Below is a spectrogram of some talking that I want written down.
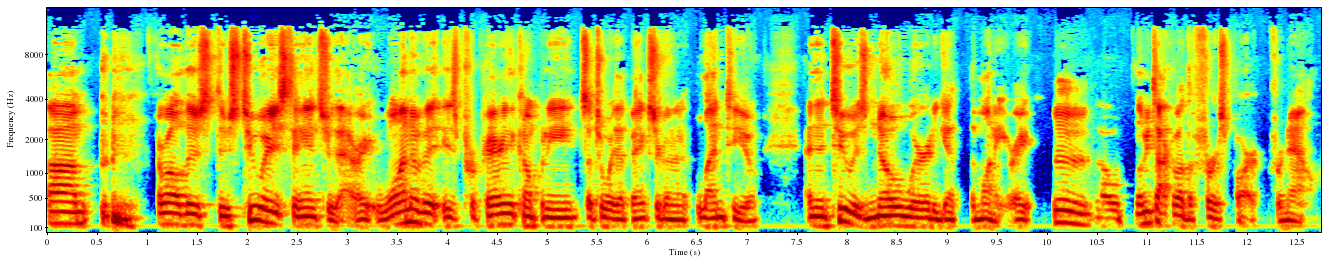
Um, well, there's there's two ways to answer that, right? One of it is preparing the company in such a way that banks are going to lend to you, and then two is know where to get the money, right? Mm. So let me talk about the first part for now,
